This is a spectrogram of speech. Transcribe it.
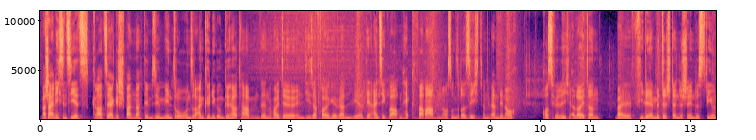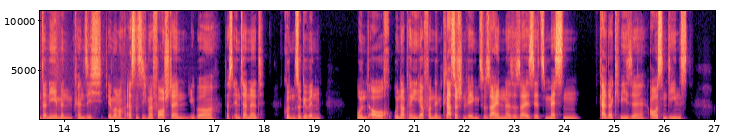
Wahrscheinlich sind Sie jetzt gerade sehr gespannt, nachdem Sie im Intro unsere Ankündigung gehört haben, denn heute in dieser Folge werden wir den einzig wahren Hack verraten aus unserer Sicht und werden den auch ausführlich erläutern, weil viele mittelständische Industrieunternehmen können sich immer noch erstens nicht mal vorstellen, über das Internet Kunden zu gewinnen und auch unabhängiger von den klassischen Wegen zu sein, also sei es jetzt Messen, Kalterquise, Außendienst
